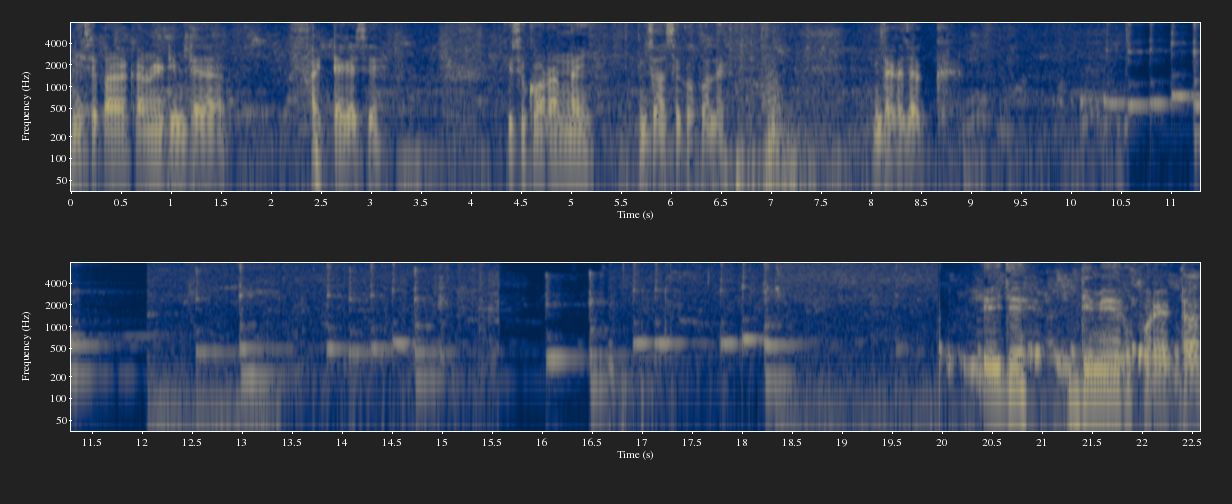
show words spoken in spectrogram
নিচে পারার কারণে ডিমটা ফাইটটা গেছে। কিছু করার নাই, যা আছে কপালে। দেখা যাক। এই যে ডিমের উপরে একটা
